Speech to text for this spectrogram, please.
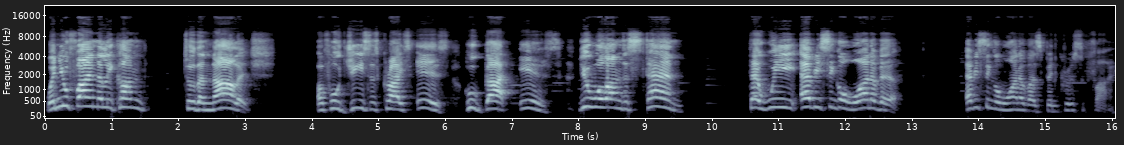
When you finally come to the knowledge of who Jesus Christ is, who God is, you will understand that we every single one of it every single one of us been crucified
